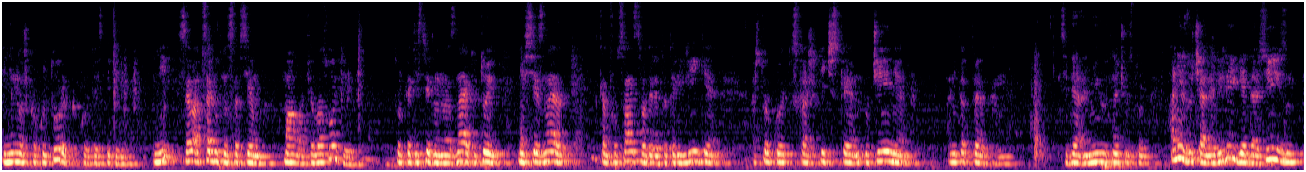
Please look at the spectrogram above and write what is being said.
и немножко культуры в какой-то степени, не, абсолютно совсем мало философии, только действительно знают, и то и не все знают, конфуцианство, говорят, это религия, а что такое, так скажем, этическое учение, они как-то себя неуютно чувствуют. Они изучали религию, даосизм,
